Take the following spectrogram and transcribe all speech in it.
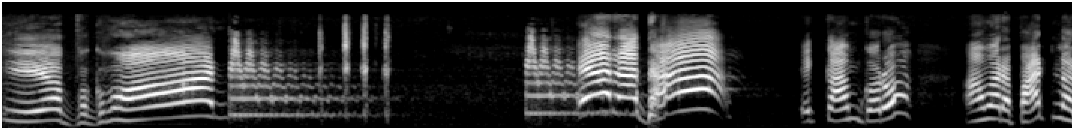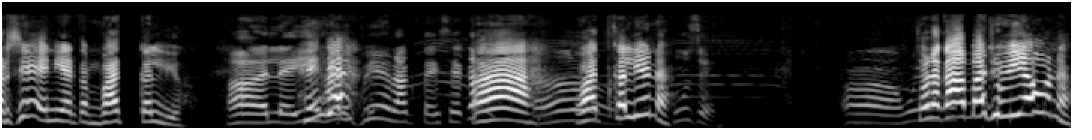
એ ભગવાન! એ રાધા! એક કામ કરો આ મારા પાર્ટનર છે એની યાર તમે વાત કરી લ્યો. હા એટલે હે ઈ? હારી રાખતા છે કા? હા વાત કરી લ્યો ને. હું છે? હું થોડાક આ બાજુ ઈ આવો ને.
